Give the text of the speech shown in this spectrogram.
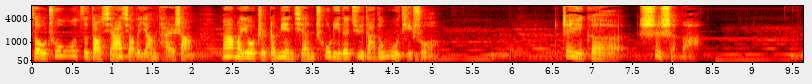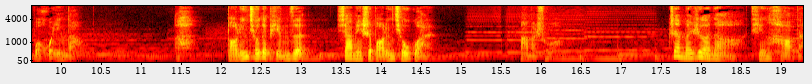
走出屋子到狭小的阳台上，妈妈又指着面前矗立的巨大的物体说。这个是什么？我回应道：“啊，保龄球的瓶子，下面是保龄球馆。”妈妈说：“这么热闹，挺好的，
